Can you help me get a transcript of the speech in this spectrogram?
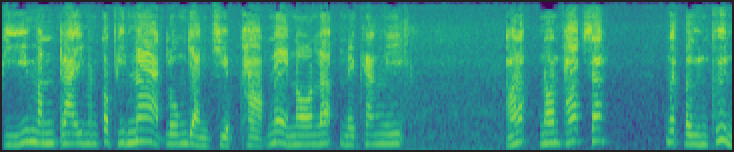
ผีมันไตรมันก็พินาศลงอย่างเฉียบขาดแน่นอนแล้วในครั้งนี้เอาละนอนพักซะ เมื่อตื่นขึ้น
